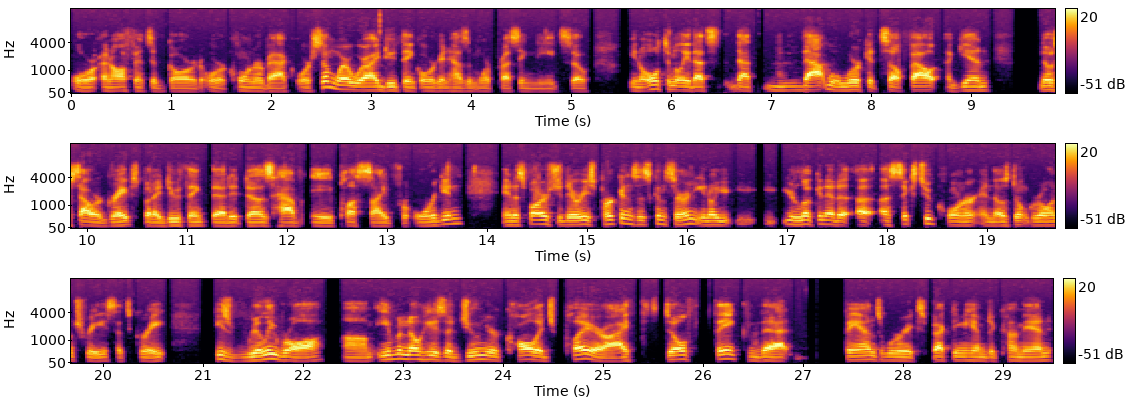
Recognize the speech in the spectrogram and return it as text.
or an offensive guard or a cornerback or somewhere where I do think Oregon has a more pressing need. So, you know, ultimately that's that that will work itself out. Again, no sour grapes, but I do think that it does have a plus side for Oregon. And as far as Jadarius Perkins is concerned, you know, you, you're looking at a, a six-two corner, and those don't grow on trees. That's great. He's really raw. Um, even though he's a junior college player, I still think that fans were expecting him to come in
